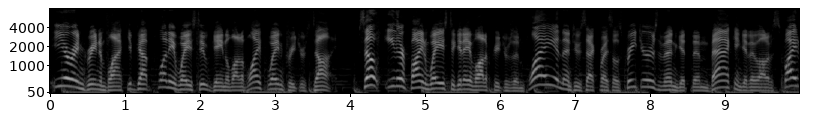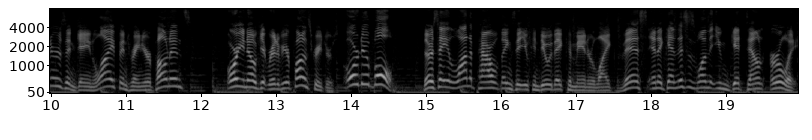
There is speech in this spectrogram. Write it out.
You're in green and black, you've got plenty of ways to gain a lot of life when creatures die. So either find ways to get a lot of creatures in play, and then to sacrifice those creatures, and then get them back and get a lot of spiders and gain life and train your opponents, or, you know, get rid of your opponent's creatures, or do both. There's a lot of powerful things that you can do with a commander like this, and again, this is one that you can get down early.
